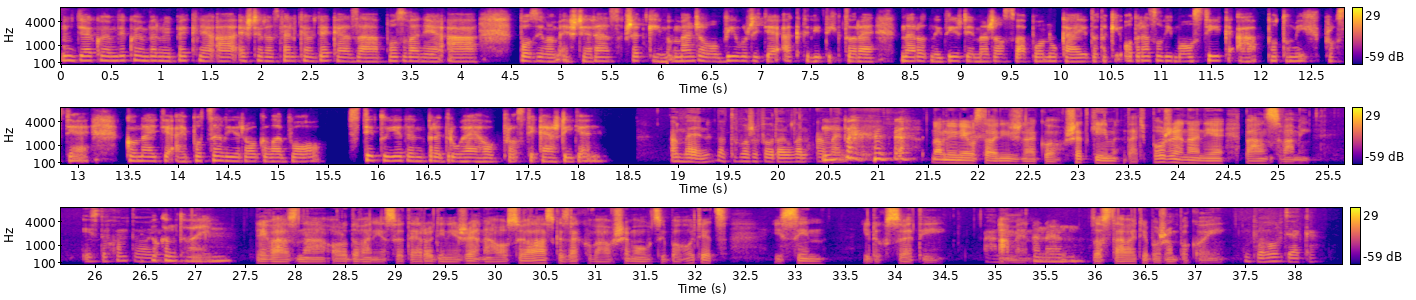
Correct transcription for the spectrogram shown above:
Ďakujem, ďakujem veľmi pekne a ešte raz veľká vďaka za pozvanie a pozývam ešte raz všetkých manželov využite aktivity, ktoré Národný týždeň manželstva ponúka. Je to taký odrazový mostík a potom ich proste konajte aj po celý rok, lebo ste tu jeden pre druhého proste každý deň. Amen. Na to môžem povedať len amen. Na mne neustále nič ako všetkým dať požehnanie. Pán s vami. I s duchom tvojim. Duchom tvojim. Nech vás na orodovanie Svetej rodiny žehná o svojej láske zachová všemovúci Boh Otec i Syn i Duch Svetý. Amen. Amen. Zostávajte Božom pokoji. Bohu vďaka.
